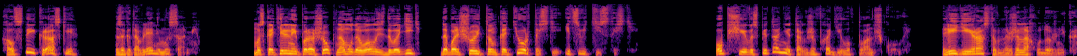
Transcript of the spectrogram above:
Холсты и краски заготовляли мы сами. Москотельный порошок нам удавалось доводить до большой тонкотертости и цветистости. Общее воспитание также входило в план школы. Лидия Ирастовна, жена художника,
